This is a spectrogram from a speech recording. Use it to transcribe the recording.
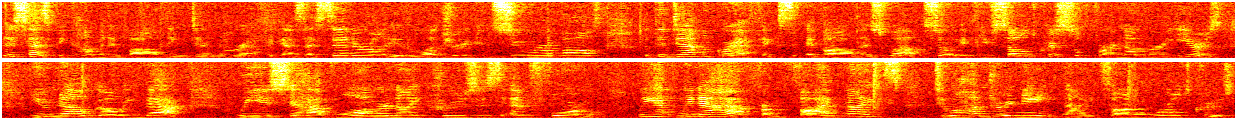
This has become an evolving demographic. As I said earlier, the luxury consumer evolves, but the demographics evolve as well. So if you've sold Crystal for a number of years, you know going back, we used to have longer night cruises and formal. We, we now have from five nights to 108 nights on a world cruise.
